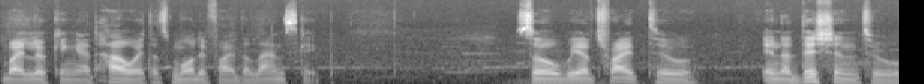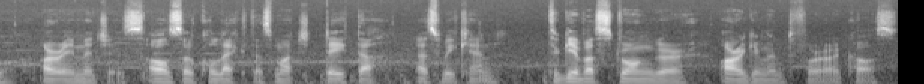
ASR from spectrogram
by looking at how it has modified the landscape. So we have tried to, in addition to our images, also collect as much data as we can to give a stronger argument for our cause.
